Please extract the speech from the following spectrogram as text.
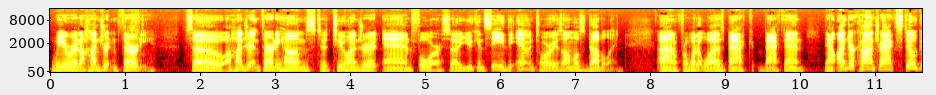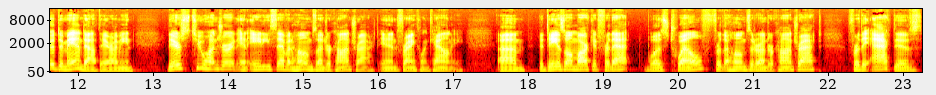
we were at 130. So 130 homes to 204. So you can see the inventory is almost doubling um, from what it was back back then. Now under contract, still good demand out there. I mean, there's 287 homes under contract in Franklin County. Um, the days on market for that was 12 for the homes that are under contract. For the actives,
